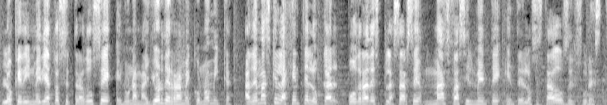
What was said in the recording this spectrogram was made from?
lo que de inmediato se traduce en una mayor derrama económica, además que la gente local podrá desplazarse más fácilmente entre los estados del sureste.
